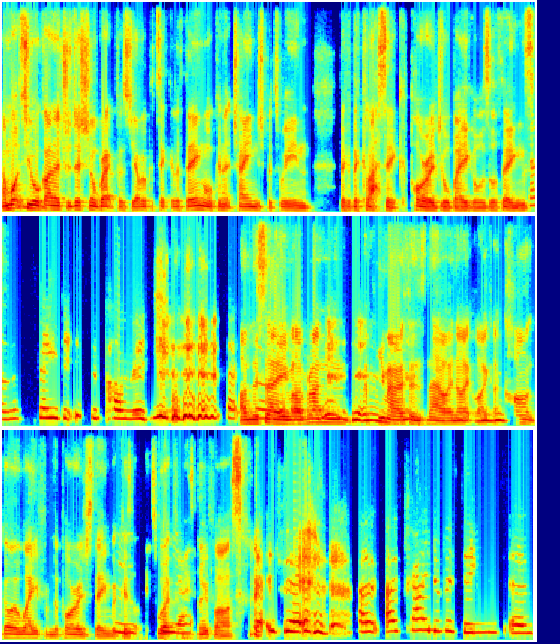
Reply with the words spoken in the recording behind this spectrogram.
and what's your kind of traditional breakfast? Do you have a particular thing, or can it change between the, the classic porridge or bagels or things? I'm afraid it's the porridge. I'm the same. I've run a few marathons now, and I I, I can't go away from the porridge thing because it's worked yeah. for me so far. So. That's it. I, I've tried other things. Um,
